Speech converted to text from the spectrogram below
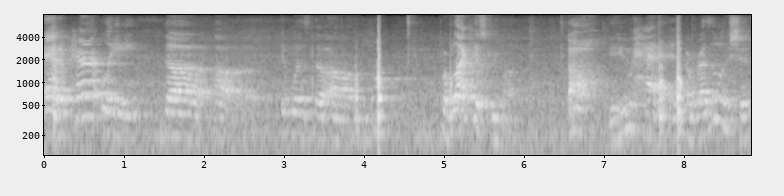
and apparently the uh, it was the um, for Black History Month. Oh, You had a resolution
